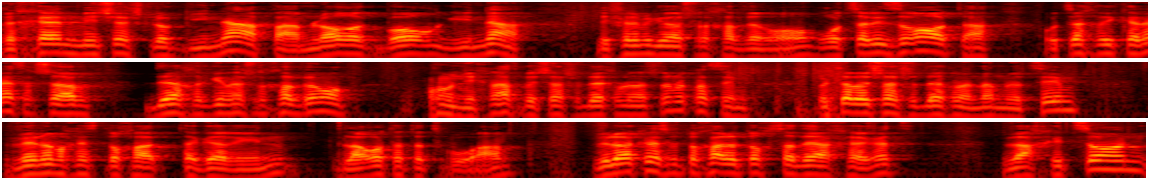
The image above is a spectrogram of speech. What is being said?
וכן מי שיש לו גינה הפעם, לא רק בור, גינה, לפני מגינה של חברו, הוא רוצה לזרוע אותה, הוא צריך להיכנס עכשיו דרך הגינה של חברו. הוא נכנס בשעה שדרך בני אדם נכנסים, הוא יוצא בשעה שדרך בני אדם יוצאים, ואינו מכניס לתוכה את הגרעין, להראות את התבואה, ולא ייכנס בתוכה לתוך שדה אחרת, והחיצון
